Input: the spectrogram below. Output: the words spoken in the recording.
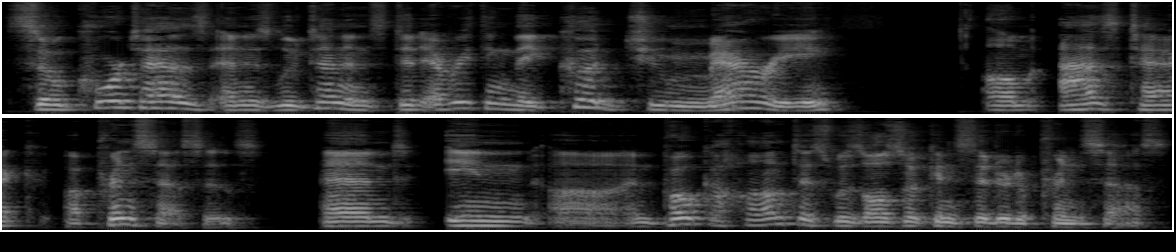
So Cortez and his lieutenants did everything they could to marry um, Aztec uh, princesses and in uh, and Pocahontas was also considered a princess.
